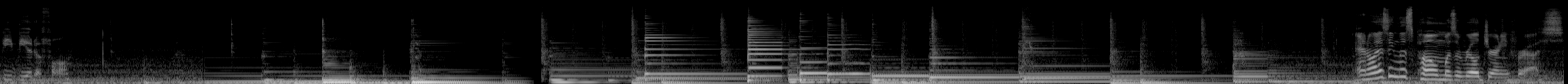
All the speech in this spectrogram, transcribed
be beautiful. Analyzing this poem was a real journey for us.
